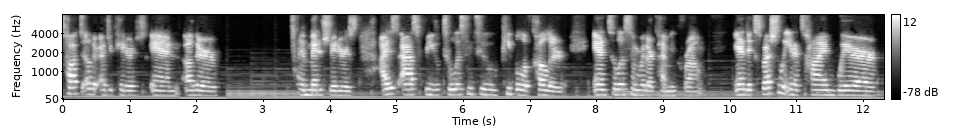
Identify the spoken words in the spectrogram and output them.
talk to other educators and other administrators, I just ask for you to listen to people of color and to listen where they're coming from. And especially in a time where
